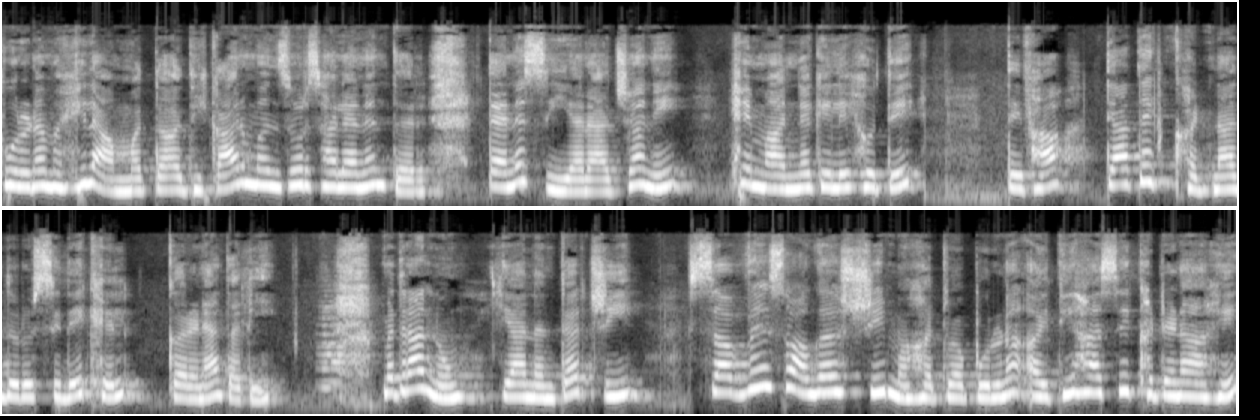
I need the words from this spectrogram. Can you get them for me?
पूर्ण महिला मताधिकार मंजूर झाल्यानंतर टेनेसी या राज्याने हे मान्य केले होते. तेव्हा त्यात एक घटना दुरुस्ती देखील करण्यात आली. मित्रांनो यानंतरची सव्वीस ऑगस्टची महत्त्वपूर्ण ऐतिहासिक घटना आहे.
